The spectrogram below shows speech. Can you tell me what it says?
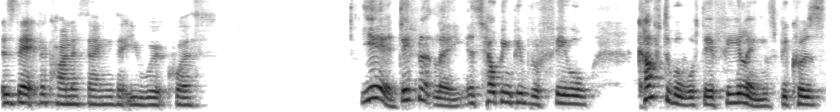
Is that the kind of thing that you work with? Yeah, definitely. It's helping people to feel comfortable with their feelings because,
